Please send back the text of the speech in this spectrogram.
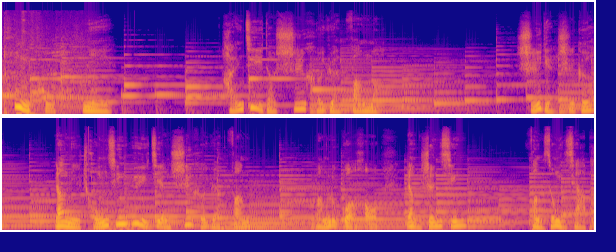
痛苦，你还记得诗和远方吗？十点诗歌，让你重新遇见诗和远方。忙碌过后，让身心。放松一下吧。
